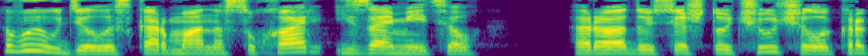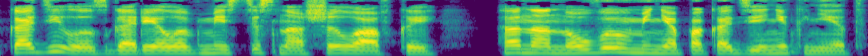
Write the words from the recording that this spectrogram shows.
выудил из кармана сухарь и заметил. «Радуйся, что чучело крокодила сгорело вместе с нашей лавкой, а на новое у меня пока денег нет.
